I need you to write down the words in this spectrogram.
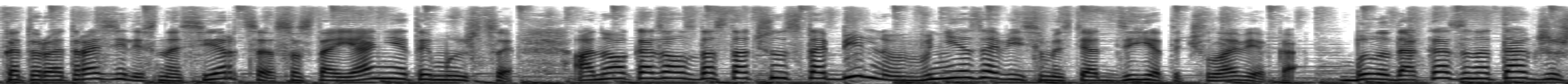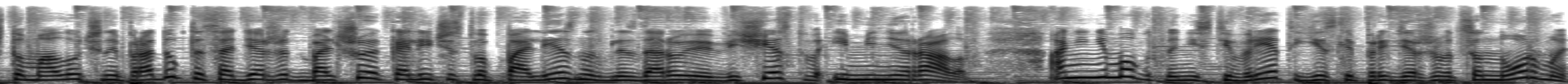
которые отразились на сердце, состоянии этой мышцы. Оно оказалось достаточно стабильным вне зависимости от диеты человека. Было доказано также, что молочные продукты содержат большое количество полезных для здоровья веществ и минералов. Они не могут нанести вред, если придерживаться нормы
